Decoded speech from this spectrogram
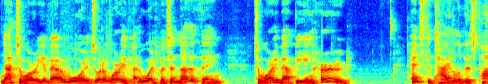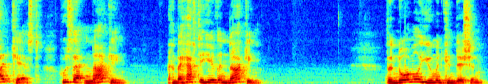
not to worry about awards or to worry about awards, but it's another thing to worry about being heard. Hence the title of this podcast Who's That Knocking? And they have to hear the knocking. The normal human condition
